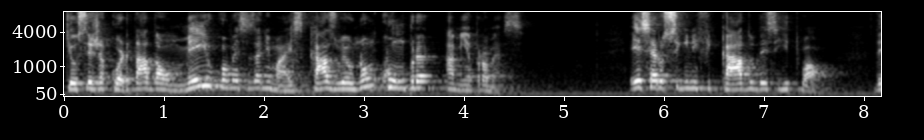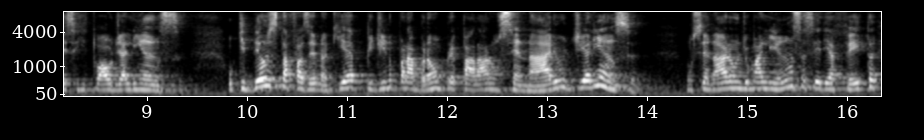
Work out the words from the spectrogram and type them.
que eu seja cortado ao meio como esses animais, caso eu não cumpra a minha promessa. Esse era o significado desse ritual, desse ritual de aliança. O que Deus está fazendo aqui é pedindo para Abraão preparar um cenário de aliança. Um cenário onde uma aliança seria feita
